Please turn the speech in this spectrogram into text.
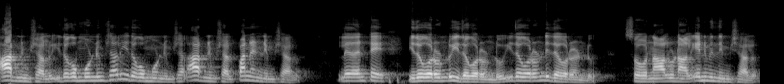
ఆరు నిమిషాలు ఇదొక మూడు నిమిషాలు ఇదొక మూడు నిమిషాలు ఆరు నిమిషాలు పన్నెండు నిమిషాలు. లేదంటే ఇదొక రెండు ఇదొక రెండు ఇదొక రెండు ఇదొక రెండు. సో నాలుగు నాలుగు ఎనిమిది నిమిషాలు.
